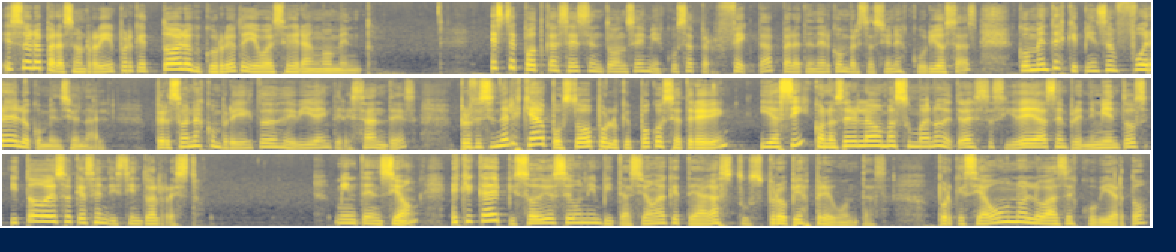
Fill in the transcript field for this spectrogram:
es solo para sonreír porque todo lo que ocurrió te llevó a ese gran momento. Este podcast es entonces mi excusa perfecta para tener conversaciones curiosas con mentes que piensan fuera de lo convencional, personas con proyectos de vida interesantes, profesionales que han apostado por lo que pocos se atreven y así conocer el lado más humano detrás de estas ideas, emprendimientos y todo eso que hacen distinto al resto. Mi intención es que cada episodio sea una invitación a que te hagas tus propias preguntas, porque si aún no lo has descubierto,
